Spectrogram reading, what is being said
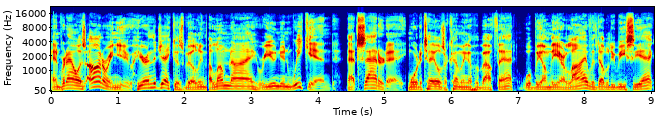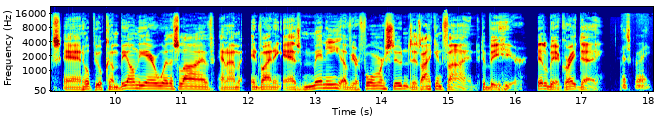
and Brenau is honoring you here in the Jacobs Building Alumni Reunion Weekend. That Saturday. More details are coming up about that. We'll be on the air live with WBCX, and hope you'll come be on the air with us live. And I'm inviting as many of your former students as I can find to be here. It'll be a great day. That's great.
